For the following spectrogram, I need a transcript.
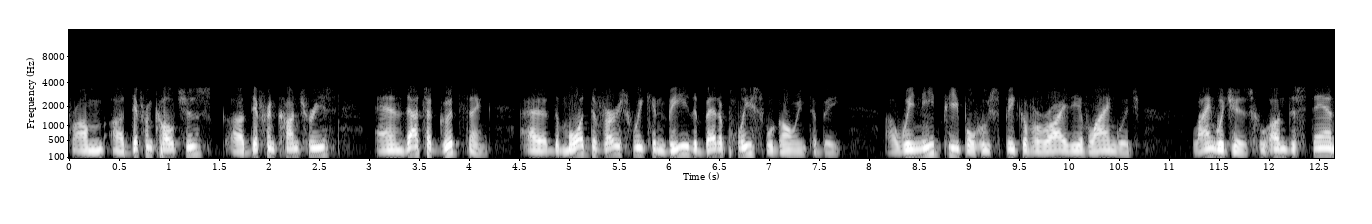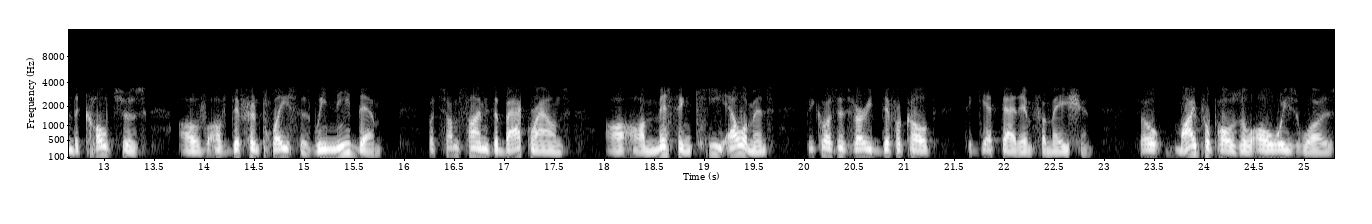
from uh, different cultures, uh, different countries, and that's a good thing. Uh, the more diverse we can be, the better police we're going to be. Uh, we need people who speak a variety of language, languages, who understand the cultures of, of different places. We need them, but sometimes the backgrounds are, are missing key elements because it's very difficult to get that information. So my proposal always was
